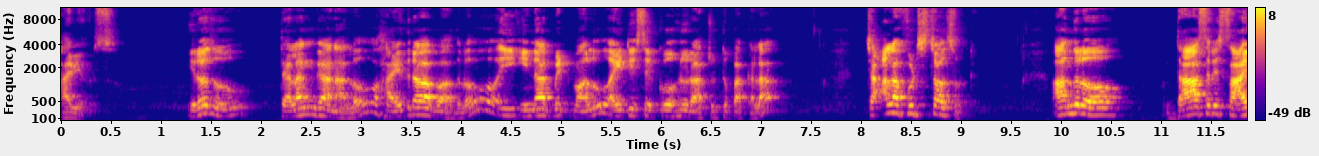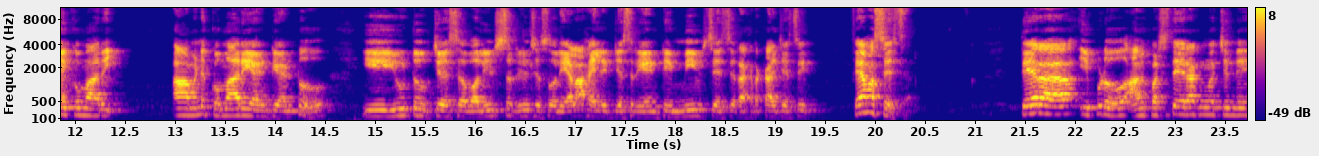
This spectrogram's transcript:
హైవ్యూర్స్ ఈరోజు తెలంగాణలో హైదరాబాద్లో ఈ ఇనార్బిట్ మాలు ఐటీసీ కోహ్నూర్ ఆ చుట్టుపక్కల చాలా ఫుడ్ స్టాల్స్ ఉంటాయి. అందులో దాసరి సాయి కుమారి ఆమెని కుమారి ఏంటి అంటూ ఈ యూట్యూబ్ చేసే వాళ్ళు ఇన్స్టా రీల్స్ చేసే వాళ్ళు ఎలా హైలైట్ చేశారు ఏంటి మీమ్స్ చేసి రకరకాలు చేసి ఫేమస్ చేశారు. తీరా ఇప్పుడు ఆమె పరిస్థితి ఏ రకంగా వచ్చింది?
